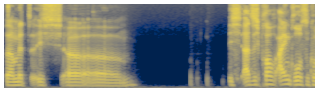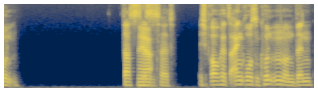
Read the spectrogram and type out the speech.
damit ich, äh, ich also ich brauche einen großen Kunden. Das Ja. ist es halt. Ich brauche jetzt einen großen Kunden und wenn,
